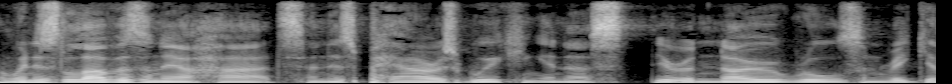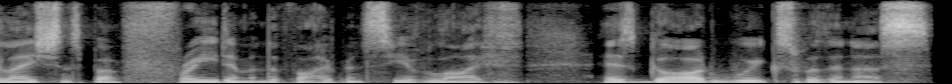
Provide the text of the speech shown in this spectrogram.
And when His love is in our hearts and His power is working in us, there are no rules and regulations but freedom and the vibrancy of life as God works within us.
